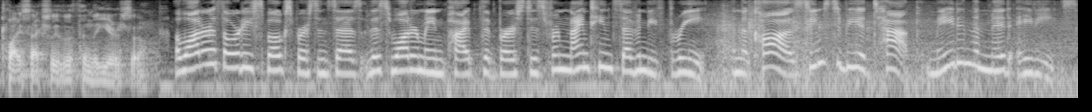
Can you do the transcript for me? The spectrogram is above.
twice actually within the year. So a water authority spokesperson says this water main pipe that burst is from 1973, and the cause seems to be a tap made in the mid 80s.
